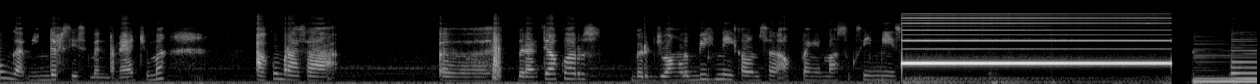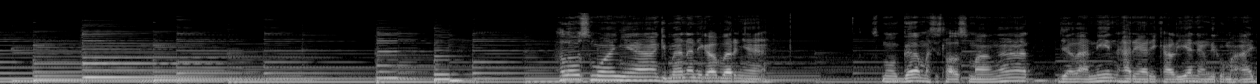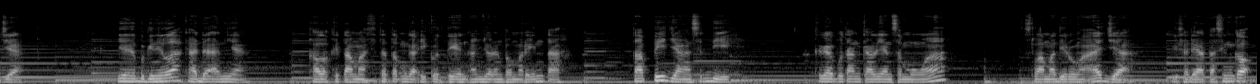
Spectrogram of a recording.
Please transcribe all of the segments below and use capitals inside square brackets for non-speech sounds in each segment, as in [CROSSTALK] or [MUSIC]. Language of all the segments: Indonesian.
aku nggak minder sih sebenarnya cuma aku merasa uh, berarti aku harus berjuang lebih nih kalau misalnya aku pengen masuk sini Halo semuanya, gimana nih kabarnya? Semoga masih selalu semangat jalanin hari-hari kalian yang di rumah aja. Ya beginilah keadaannya. Kalau kita masih tetap nggak ikutin anjuran pemerintah. Tapi jangan sedih. Kegabutan kalian semua selama di rumah aja bisa diatasin kok.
